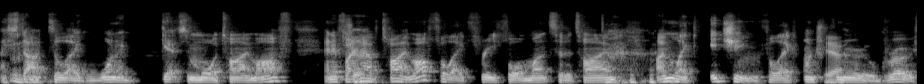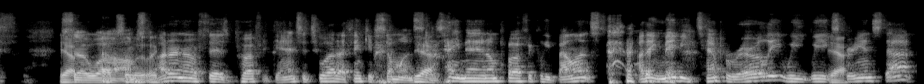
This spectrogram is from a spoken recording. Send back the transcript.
I start mm-hmm. to like want to get some more time off. And if sure. I have time off for like three, four months at a time, I'm like itching for like entrepreneurial yeah. growth. So uh, I don't know if there's a perfect answer to it. I think if someone yeah. says, "Hey, man, I'm perfectly balanced," I think maybe temporarily we we experience that,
